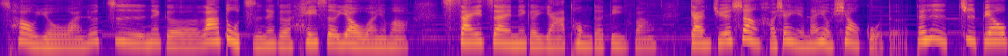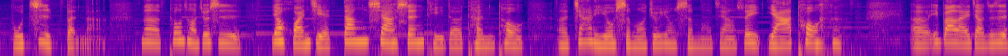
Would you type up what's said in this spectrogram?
草油丸，就治那个拉肚子那个黑色药丸，有没有塞在那个牙痛的地方？感觉上好像也蛮有效果的，但是治标不治本啊。那通常就是要缓解当下身体的疼痛，呃，家里有什么就用什么这样。所以牙痛，呃，一般来讲就是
